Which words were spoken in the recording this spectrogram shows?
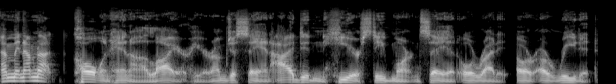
I mean, I'm not calling Hannah a liar here. I'm just saying I didn't hear Steve Martin say it or write it or, or read it.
